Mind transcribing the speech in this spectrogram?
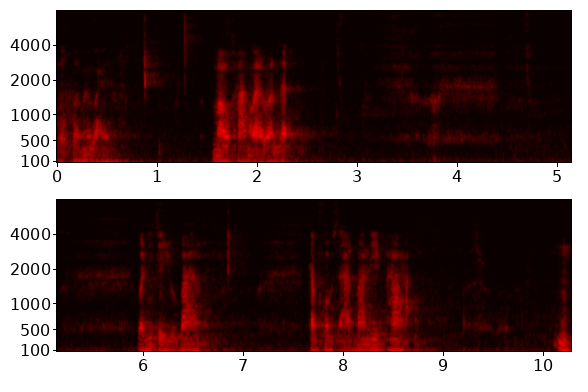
บอกว่าไม่ไหว เมาค้างหลายวันแล้ว วันนี้จะอยู่บ้านทำความสะอาดบ้านรีดผ้า อืม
